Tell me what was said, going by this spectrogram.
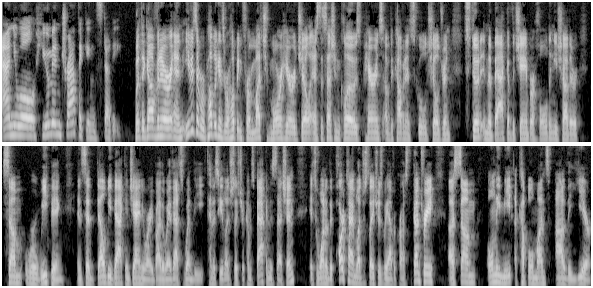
annual human trafficking study. But the governor and even some Republicans were hoping for much more here, Jill. As the session closed, parents of the Covenant school children stood in the back of the chamber holding each other. Some were weeping and said they'll be back in January. By the way, that's when the Tennessee legislature comes back into session. It's one of the part time legislatures we have across the country. Uh, some only meet a couple months out of the year.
